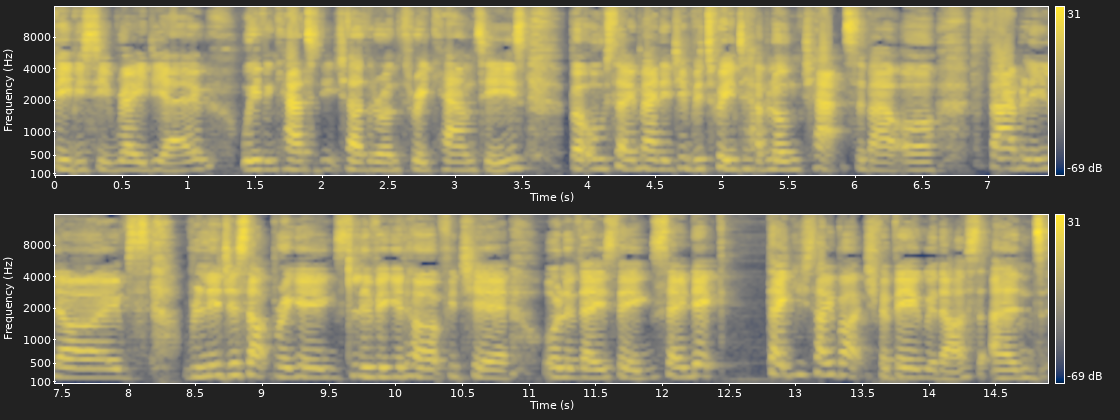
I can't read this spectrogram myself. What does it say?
BBC Radio. We've encountered each other on three counties, but also manage in between to have long chats about our family lives, religious upbringings, living in Hertfordshire, all of those things. So Nick, thank you so much for being with us and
